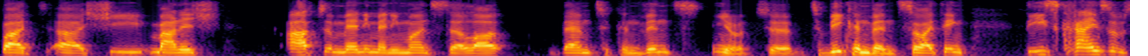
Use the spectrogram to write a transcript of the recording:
but uh, she managed after many many months to allow them to convince you know to to be convinced. So i think these kinds of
